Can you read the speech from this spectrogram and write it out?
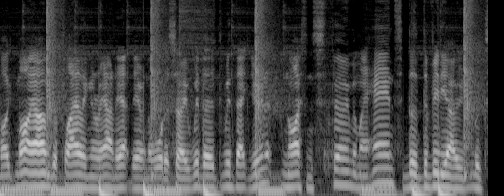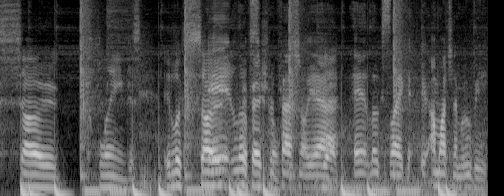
Like my arms are flailing around out there in the water. So with the with that unit, nice and firm in my hands, the, the video looks so clean. Just it looks so it looks professional. professional, yeah. It looks like I'm watching a movie.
